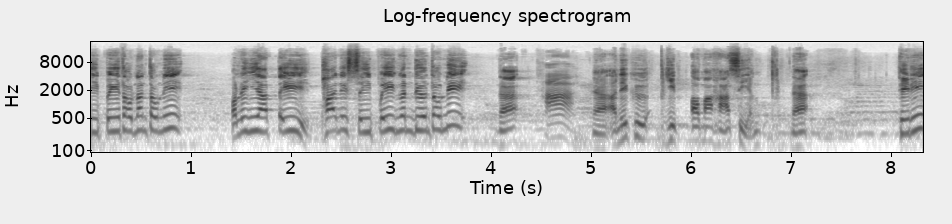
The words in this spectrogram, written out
4 ปีเท่านั้นเท่านี้ ปริญญาตรีภายใน 4 ปีเงินเดือนเท่านี้นะ ค่ะนะอันนี้คือหยิบเอามาหาเสียงนะทีนี้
